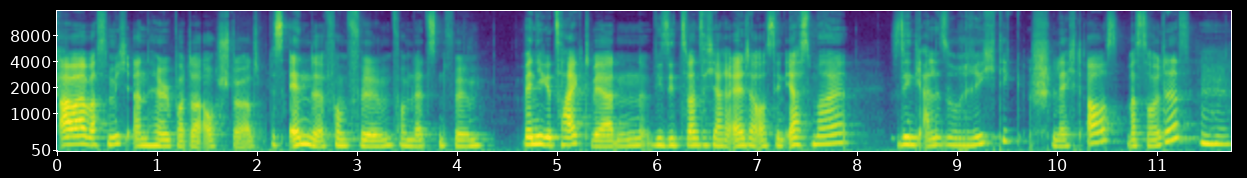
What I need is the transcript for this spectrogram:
Aber was mich an Harry Potter auch stört, das Ende vom Film, vom letzten Film. Wenn die gezeigt werden, wie sie 20 Jahre älter aussehen, erstmal sehen die alle so richtig schlecht aus. Was soll das? Mhm.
